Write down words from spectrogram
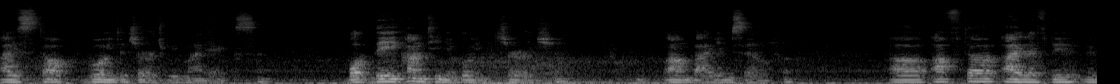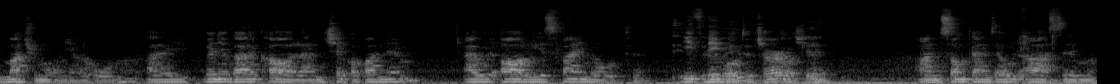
I stopped going to church with my ex. But they continue going to church um, by themselves. Uh, after I left the, the matrimonial home, I whenever I call and check up on them, I would always find out if they go to church. Okay. And sometimes I would ask them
